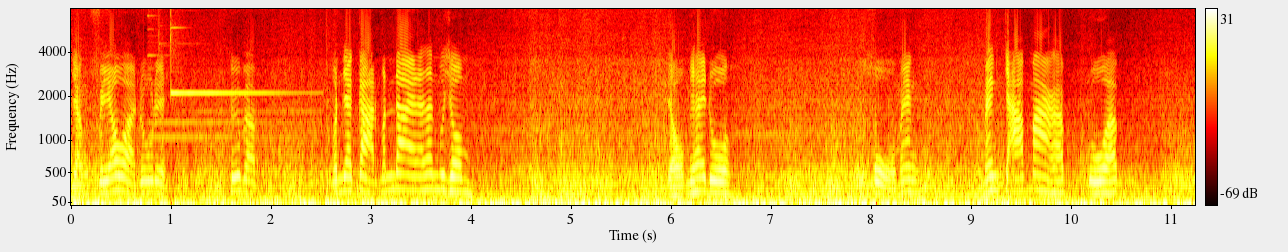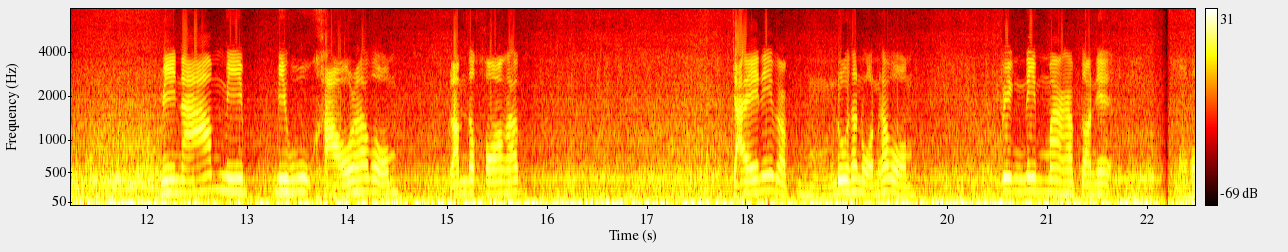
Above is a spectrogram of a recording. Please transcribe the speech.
อย่างเฟี้ยวอะดูดิ คือแบบบรรยากาศมันได้นะท่านผู้ชม เดี๋ยวผมจะให้ดู โอ้โหแม่ง แม่งจ้าบมากครับ ดูครับ มีน้ำมีมีภูเขานะครับผมลำตะคองครับ ใจนี่แบบดูถนนครับผม วิ่งนิ่มมากครับตอนนี้ โอ้โห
